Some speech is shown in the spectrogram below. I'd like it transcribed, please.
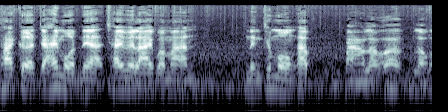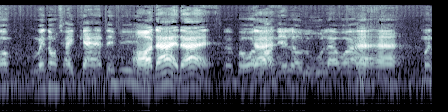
ถ้าเกิดจะให้หมดเนี่ย ใช้เวลาประมาณหนึ่งชั่วโมงครับเปล่าเราก็เราก็ไม่ต้องใช้แก๊สเลยพี่อ๋อได้ได้เพราะว่าได้ตอนนี้เรารู้แล้วว่าอ่าอ่ามัน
